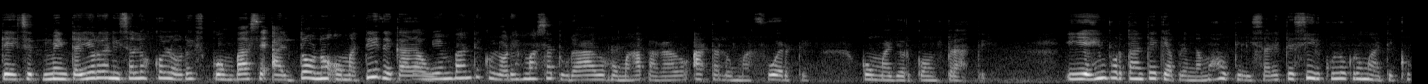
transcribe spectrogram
que segmenta y organiza los colores con base al tono o matiz de cada uno. También van de colores más saturados o más apagados hasta los más fuertes con mayor contraste. Y es importante que aprendamos a utilizar este círculo cromático,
